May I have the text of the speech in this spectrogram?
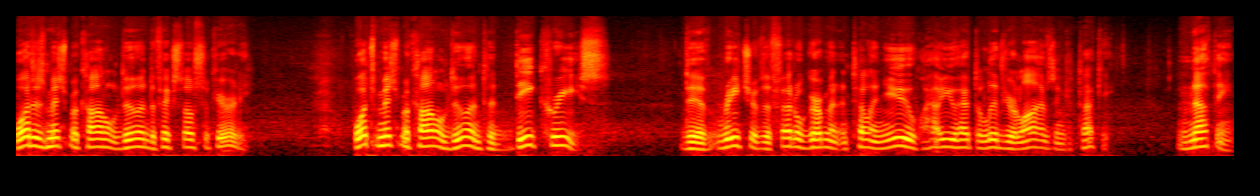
What is Mitch McConnell doing to fix Social Security? What's Mitch McConnell doing to decrease the reach of the federal government and telling you how you have to live your lives in Kentucky? Nothing.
